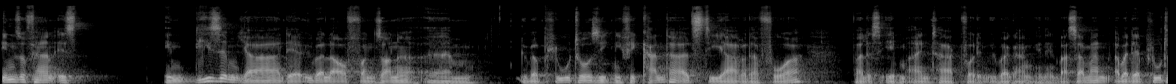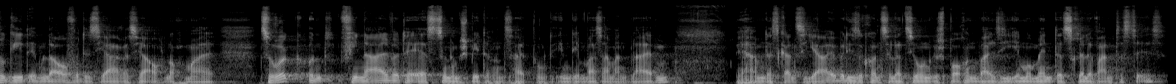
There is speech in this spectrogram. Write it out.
Insofern ist in diesem Jahr der Überlauf von Sonne ähm, über Pluto signifikanter als die Jahre davor, weil es eben ein Tag vor dem Übergang in den Wassermann. Aber der Pluto geht im Laufe des Jahres ja auch nochmal zurück und final wird er erst zu einem späteren Zeitpunkt in dem Wassermann bleiben. Wir haben das ganze Jahr über diese Konstellation gesprochen, weil sie im Moment das Relevanteste ist.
